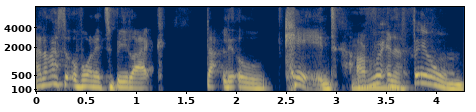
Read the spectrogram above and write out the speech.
And I sort of wanted to be like. That little kid, Mm-hmm. I've written a film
